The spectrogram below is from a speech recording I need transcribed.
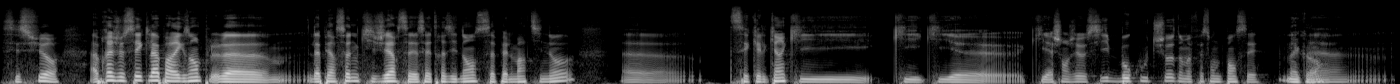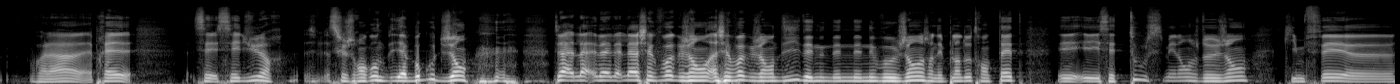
c'est sûr. Après, je sais que là, par exemple, la, la personne qui gère ce- cette résidence s'appelle Martino. Euh, c'est quelqu'un qui, qui, qui, euh, qui a changé aussi beaucoup de choses dans ma façon de penser. D'accord. Euh, voilà, après, c'est dur. Parce que je rencontre, il y a beaucoup de gens. tu vois, là, à chaque fois que j'en à chaque fois que j'en dis des, nou- des- des nouveaux gens, j'en ai plein d'autres en tête. Et, c'est tout ce mélange de gens qui me fait. euh,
